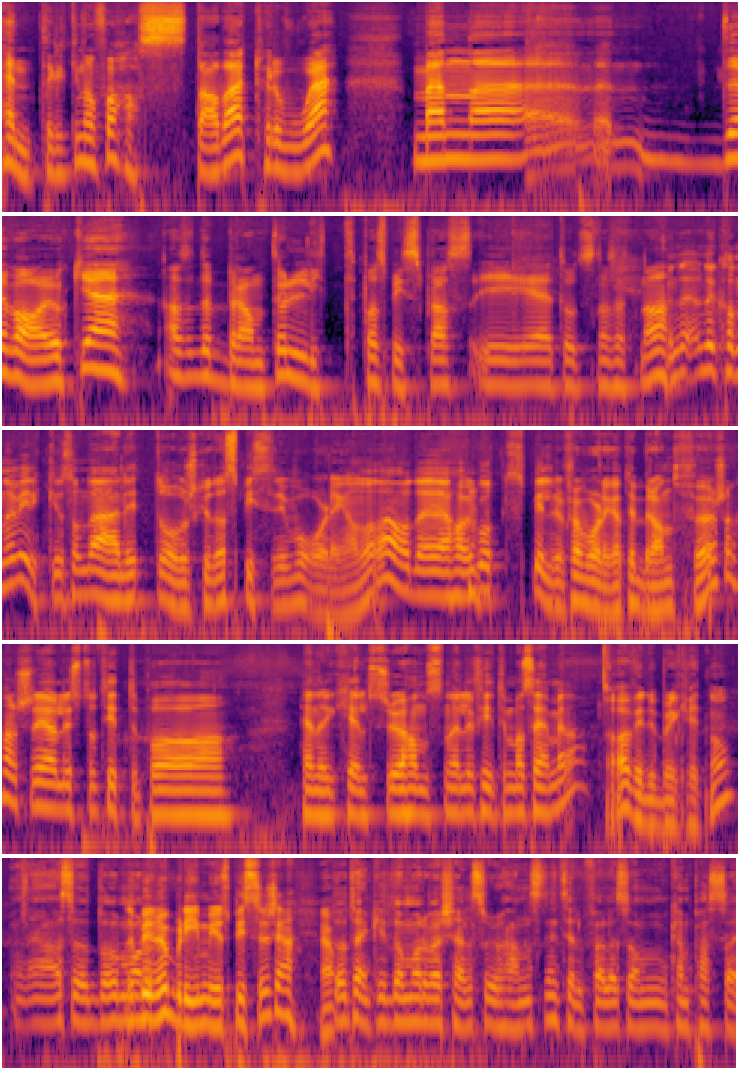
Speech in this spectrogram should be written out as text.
henter ikke noe forhasta der, tror jeg. Men uh, det var jo ikke Altså Det brant jo litt på spissplass i eh, 2017 òg. Men det, det kan jo virke som det er litt overskudd av spisser i Vålerenga nå, da. Og det har jo gått spillere fra Vålerenga til Brann før, så kanskje de har lyst til å titte på Henrik Helsrud Hansen eller Fiti Masemi, da. Å, Vil du bli kvitt noen? ja, altså, da, Det begynner begynner å bli mye spisser, sier jeg. Ja. da tenker jeg Da må det være Kjelsrud Hansen i tilfelle som kan passe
